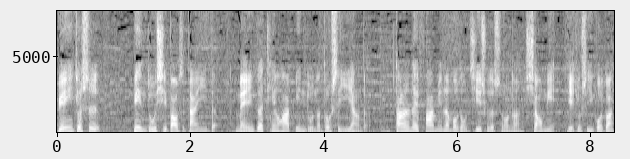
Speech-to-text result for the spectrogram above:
原因就是病毒细胞是单一的，每一个天花病毒呢都是一样的。当人类发明了某种技术的时候呢，消灭也就是一锅端。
